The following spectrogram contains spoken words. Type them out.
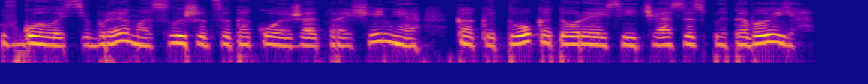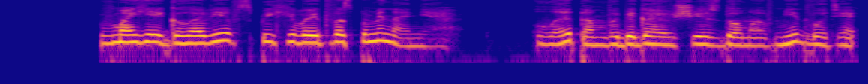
В голосе Брема слышится такое же отвращение, как и то, которое сейчас испытываю я. В моей голове вспыхивает воспоминание. Летом, выбегающий из дома в Мидвуде,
